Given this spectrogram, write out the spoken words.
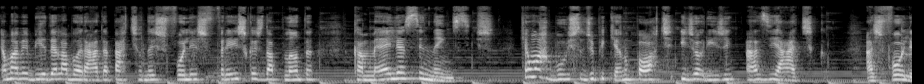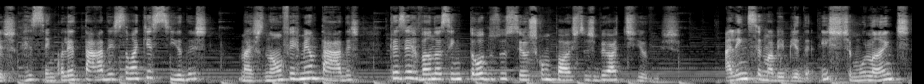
é uma bebida elaborada a partir das folhas frescas da planta Camellia sinensis, que é um arbusto de pequeno porte e de origem asiática. As folhas recém-coletadas são aquecidas, mas não fermentadas, preservando assim todos os seus compostos bioativos. Além de ser uma bebida estimulante,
